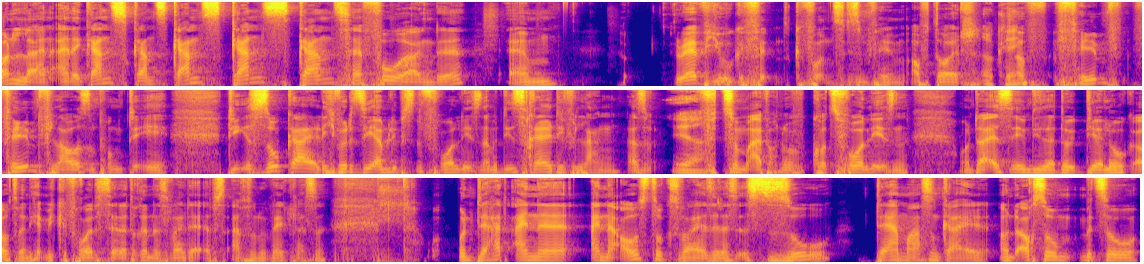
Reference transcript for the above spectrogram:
online eine ganz, ganz, ganz, ganz, ganz hervorragende ähm, Review gefunden, gefunden zu diesem Film auf Deutsch. Okay. Auf film, filmflausen.de. Die ist so geil, ich würde sie am liebsten vorlesen, aber die ist relativ lang. Also Ja. zum einfach nur kurz vorlesen. Und da ist eben dieser Dialog auch drin. Ich habe mich gefreut, dass der da drin ist, weil der ist absolute Weltklasse. Und der hat eine, eine Ausdrucksweise, das ist so dermaßen geil. Und auch so mit so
